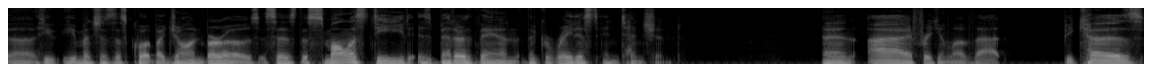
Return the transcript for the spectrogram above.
uh, he he mentions this quote by John Burroughs. It says, "The smallest deed is better than the greatest intention," and I freaking love that because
